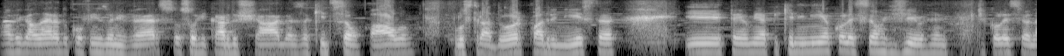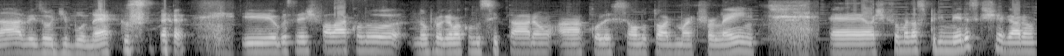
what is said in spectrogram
Salve galera do Confins do Universo, eu sou Ricardo Chagas, aqui de São Paulo, ilustrador, quadrinista e tenho minha pequenininha coleção de, de colecionáveis ou de bonecos. e eu gostaria de falar quando no programa quando citaram a coleção do Todd McFarlane, é, eu acho que foi uma das primeiras que chegaram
